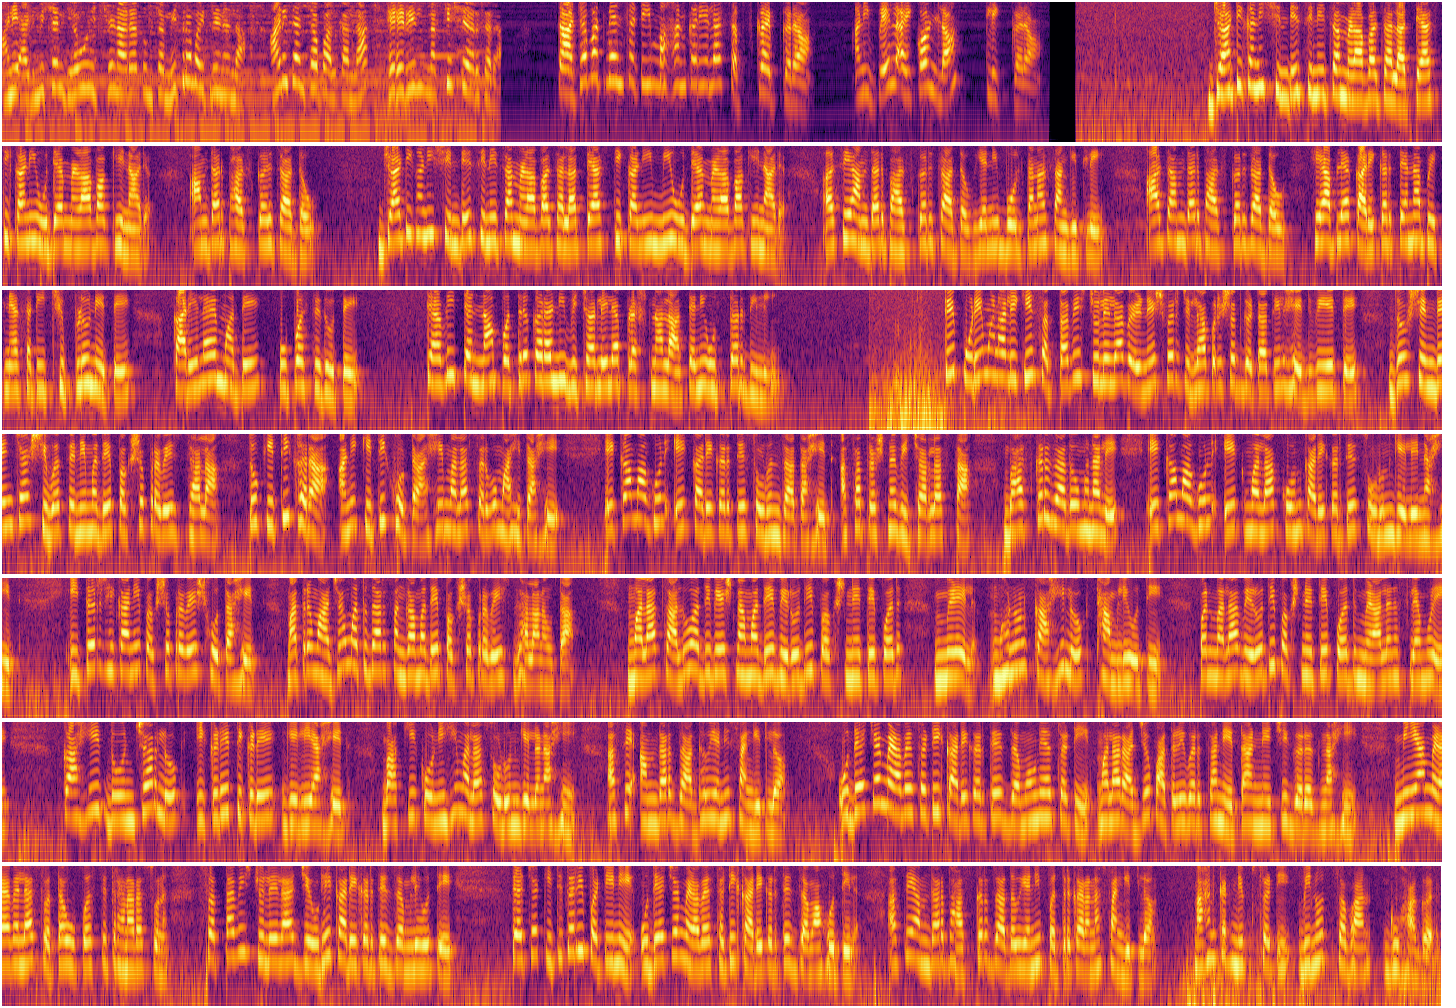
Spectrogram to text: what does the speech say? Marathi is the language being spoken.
आणि ऍडमिशन घेऊ इच्छिणाऱ्या तुमच्या मित्रमैत्रिणींना आणि त्यांच्या पालकांना हे रील नक्की शेअर करा. ताज्या बातम्यांसाठी महान करेला सबस्क्राईब करा आणि बेल आयकॉनला क्लिक करा. ज्या ठिकाणी शिंदे सेनेचा मेळावा झाला त्याच ठिकाणी उद्या मेळावा घेणार आमदार भास्कर जाधव. ज्या ठिकाणी शिंदे सेनेचा मेळावा झाला त्याच ठिकाणी मी उद्या मेळावा घेणार असे आमदार भास्कर जाधव यांनी बोलताना सांगितले. आज आमदार भास्कर जाधव हे आपल्या कार्यकर्त्यांना भेटण्यासाठी चिपळूण येथे कार्यालयामध्ये उपस्थित होते. त्यावेळी त्यांना पत्रकारांनी विचारलेल्या प्रश्नाला त्यांनी उत्तर दिली. ते पुढे म्हणाले की सत्तावीस जुलैला वेळणेश्वर जिल्हा परिषद गटातील हेदवी येथे जो शिंदेंच्या शिवसेनेमध्ये पक्षप्रवेश झाला तो किती खरा आणि किती खोटा हे मला सर्व माहीत आहे. एकामागून एक कार्यकर्ते सोडून जात आहेत असा प्रश्न विचारला असता भास्कर जाधव म्हणाले एकामागून एक मला कोण कार्यकर्ते सोडून गेले नाहीत? इतर ठिकाणी पक्षप्रवेश होत आहेत. मात्र माझ्या मतदारसंघामध्ये पक्षप्रवेश झाला नव्हता. मला चालू अधिवेशनामध्ये विरोधी पक्षनेतेपद मिळेल म्हणून काही लोक थांबली होती. पण मला विरोधी पक्षनेते पद मिळालं नसल्यामुळे काही दोन चार लोक इकडे तिकडे गेली आहेत. बाकी कोणीही मला सोडून गेलं नाही. असे आमदार जाधव यांनी सांगितलं. उद्याच्या मेळाव्यासाठी कार्यकर्ते जमवण्यासाठी मला राज्य पातळीवरचा नेता आणण्याची गरज नाही. मी या मेळाव्याला स्वतः उपस्थित राहणार असून सत्तावीस जुलैला जेवढे कार्यकर्ते जमले होते त्याच्या कितीतरी पटीने उद्याच्या मेळाव्यासाठी कार्यकर्ते जमा होतील असे आमदार भास्कर जाधव यांनी पत्रकारांना सांगितलं. महानकर निप्ससाठी विनोद चव्हाण गुहागर.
